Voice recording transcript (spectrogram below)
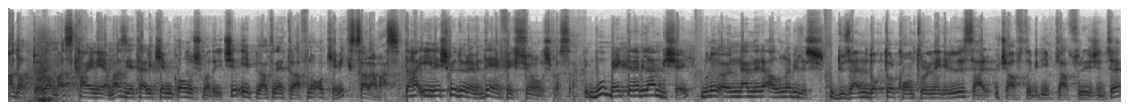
adapte olamaz, kaynayamaz. Yeterli kemik oluşmadığı için implantın etrafını o kemik saramaz. Daha iyileşme döneminde enfeksiyon oluşması. Bu beklenebilen bir şey. Bunun önlemleri alınabilir. Düzenli doktor kontrolüne gelirse her 3 hafta bir implant sürecince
